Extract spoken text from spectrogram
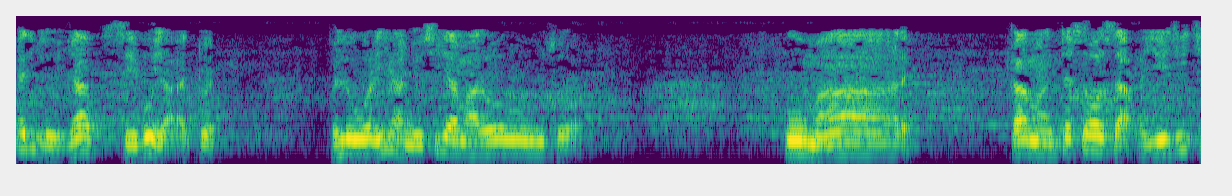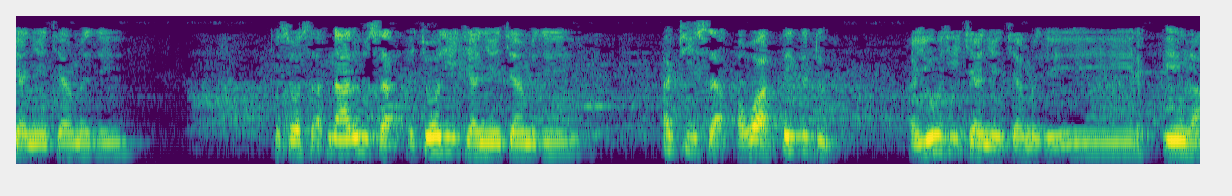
အဲ့ဒီလိုရစေဖို့ရအတွက်ဘယ်လိုဝရိယမျိုးရှိရမှာတော့ဆိုတော့ကိုမာတဲ့ကာမတသောစအရေးကြီးကြံရင်ကြံမစီ တသောစနာရုစအကျိုးကြီးကြံရင်ကြံမစီအဋ္ဌိစအဝတိတ်တုအယိုးကြီးကြံရင်ကြံမစီတဲ့အင်္ဂါ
